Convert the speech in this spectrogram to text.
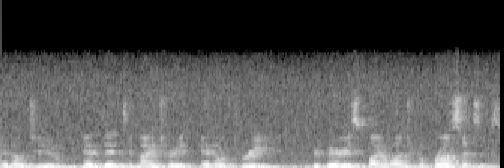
NO2, and then to nitrate, NO3, through various biological processes.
